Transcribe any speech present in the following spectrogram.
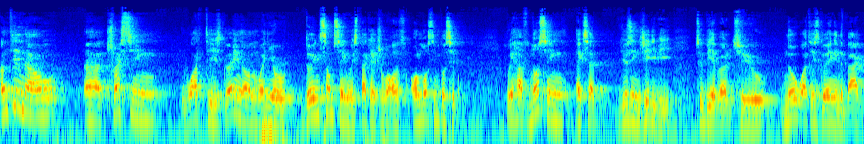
Until now, uh, tracing what is going on when you're doing something with package was almost impossible. We have nothing except using GDB to be able to know what is going in the back,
